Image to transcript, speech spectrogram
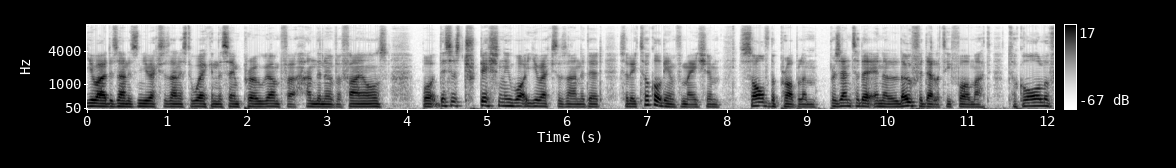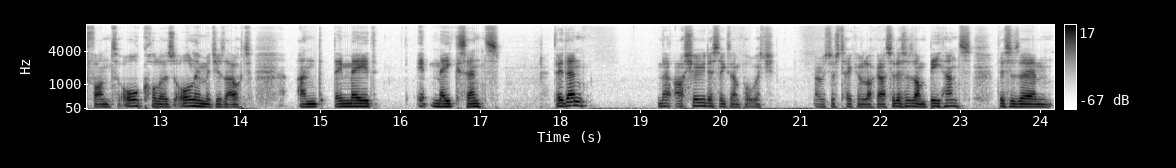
UI designers and UX designers to work in the same program for handing over files. But this is traditionally what a UX designer did. So they took all the information, solved the problem, presented it in a low fidelity format, took all of font, all colors, all images out, and they made it make sense. They then, I'll show you this example, which I was just taking a look at. So this is on Behance. This is um,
